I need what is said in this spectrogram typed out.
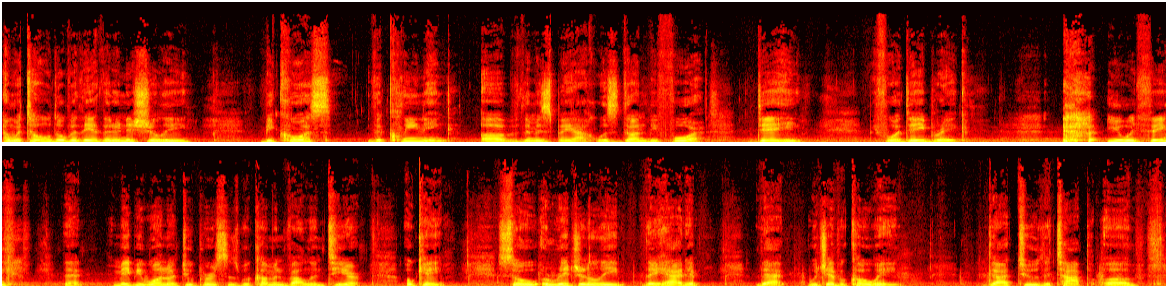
And we're told over there that initially, because the cleaning of the Mizbeach was done before day, before daybreak, you would think that maybe one or two persons would come and volunteer. Okay, so originally they had it that whichever Kohen got to the top of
